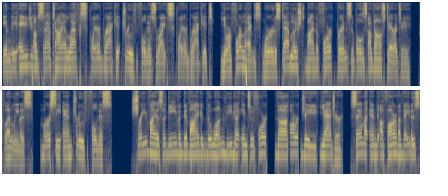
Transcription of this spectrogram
In the age of satya left square bracket truthfulness right square bracket, your four legs were established by the four principles of austerity, cleanliness, mercy and truthfulness. Sri Vyasadeva divided the one Veda into four, the Arja Yajur, Sama and Atharva Vedas,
